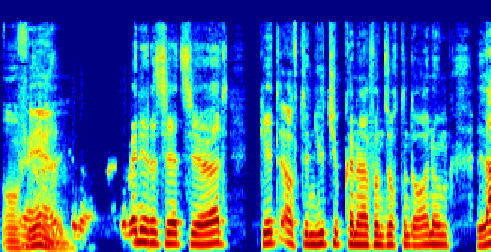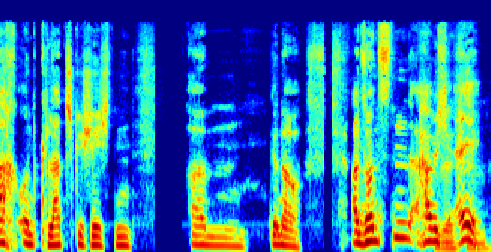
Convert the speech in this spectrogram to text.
Auf Ja, jeden. genau. Also wenn ihr das jetzt hier hört, geht auf den YouTube-Kanal von Sucht und Ordnung. Lach- und Klatschgeschichten. Ähm, genau. Ansonsten habe ich, ey, schön.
